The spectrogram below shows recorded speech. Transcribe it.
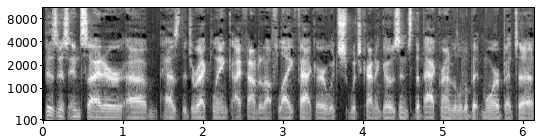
Business Insider um, has the direct link. I found it off Lifehacker, which which kind of goes into the background a little bit more. But uh,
